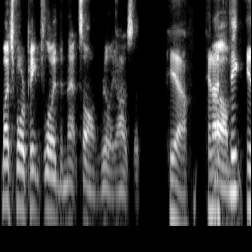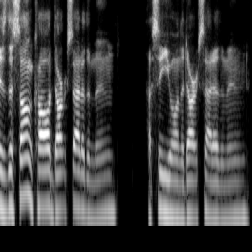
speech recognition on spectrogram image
much more Pink Floyd than that song, really, honestly. Yeah, and I Um, think is the song called "Dark Side of the Moon." I see you on the dark side of the moon.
